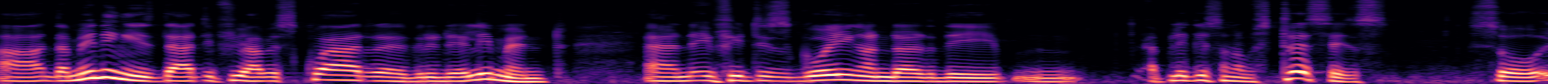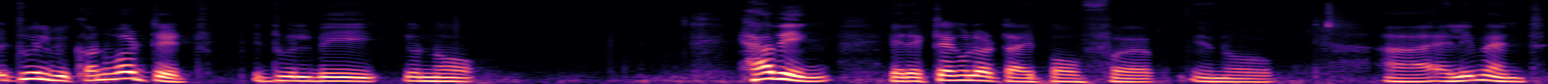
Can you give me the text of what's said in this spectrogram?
uh, the meaning is that if you have a square uh, grid element and if it is going under the um, application of stresses. So, it will be converted it will be you know having a rectangular type of uh, you know uh, element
